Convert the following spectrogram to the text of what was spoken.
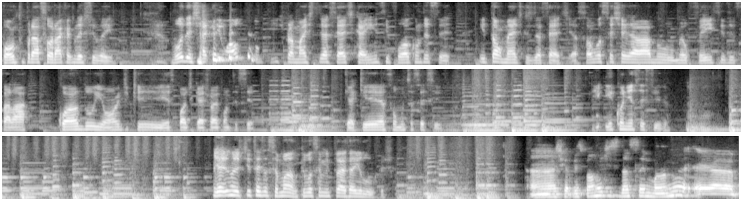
Ponto pra Soraka agressiva aí. Vou deixar aqui um alto convite pra Maestria 7 cair se for acontecer. Então, Magic 17, é só você chegar lá no meu Face e falar quando e onde que esse podcast vai acontecer. Que aqui eu sou muito acessível. I- ícone acessível. E as notícias da semana, o que você me traz aí, Lucas? Ah, acho que a principal notícia da semana é a.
